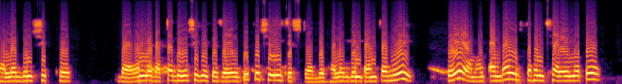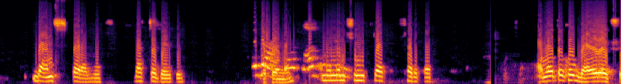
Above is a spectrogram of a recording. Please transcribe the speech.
ভালো একজন শিক্ষক বা অন্য বাচ্চাদেরও শিখাতে চায় ওদের তো সেই চেষ্টা যে ভালো একজন ডান্সার হয়ে হয়ে আমার আমরাও তখন স্যারের মতো ডান্স করাবো বাচ্চাদেরকে। বললাম সুমিত্রা সরকার। আমার তো খুব ভালো লাগছে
